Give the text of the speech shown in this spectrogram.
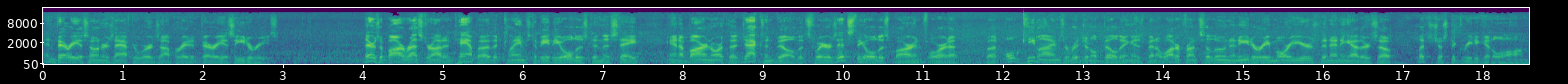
and various owners afterwards operated various eateries. There's a bar restaurant in Tampa that claims to be the oldest in the state, and a bar north of Jacksonville that swears it's the oldest bar in Florida. But Old Key Lime's original building has been a waterfront saloon and eatery more years than any other, so let's just agree to get along.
